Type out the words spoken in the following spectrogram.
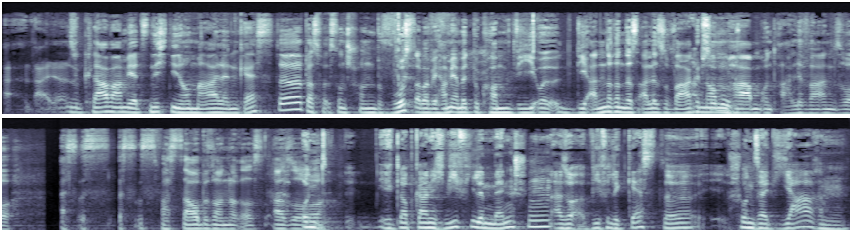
äh, also klar waren wir jetzt nicht die normalen Gäste, das ist uns schon bewusst, aber wir haben ja mitbekommen, wie die anderen das alle so wahrgenommen Absolut. haben und alle waren so, es ist, es ist was sau Besonderes. Also Und ihr glaubt gar nicht, wie viele Menschen, also wie viele Gäste schon seit Jahren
